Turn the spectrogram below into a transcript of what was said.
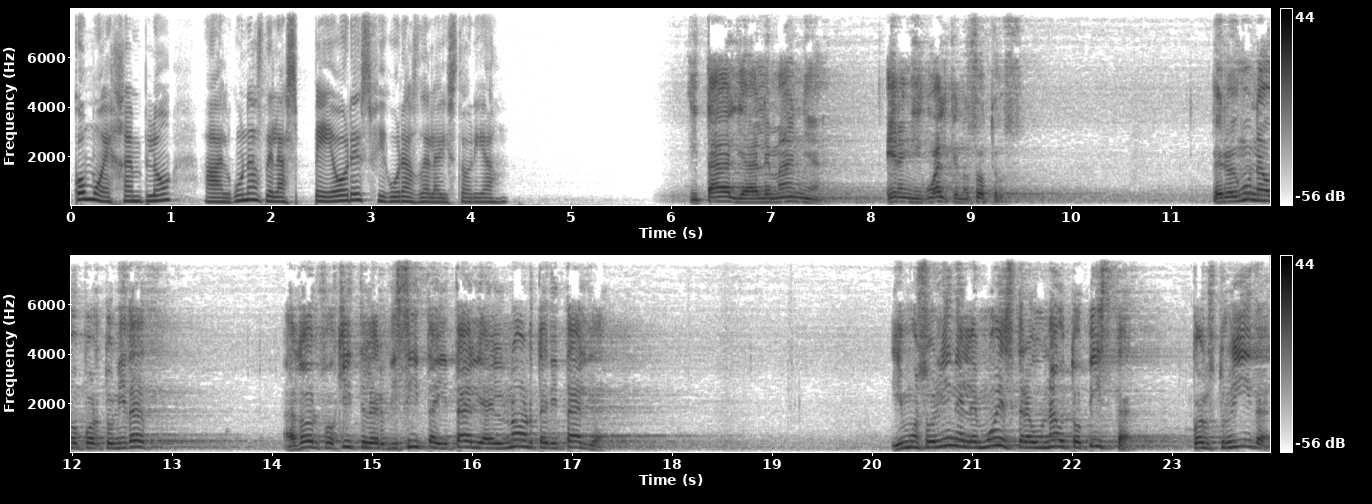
como ejemplo a algunas de las peores figuras de la historia. Italia, Alemania eran igual que nosotros, pero en una oportunidad Adolfo Hitler visita Italia, el norte de Italia, y Mussolini le muestra una autopista construida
